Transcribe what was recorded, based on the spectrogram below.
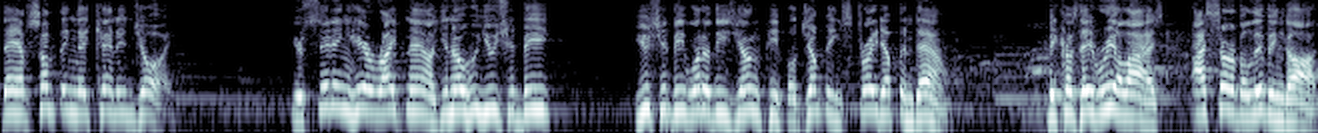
they have something they can't enjoy. You're sitting here right now. You know who you should be? You should be one of these young people jumping straight up and down because they realize I serve a living God.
